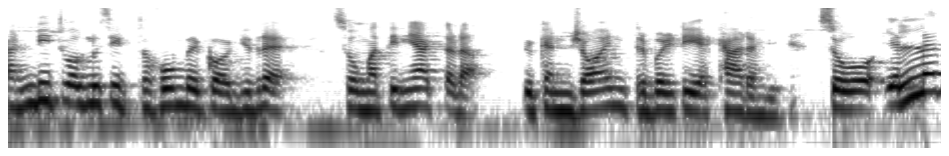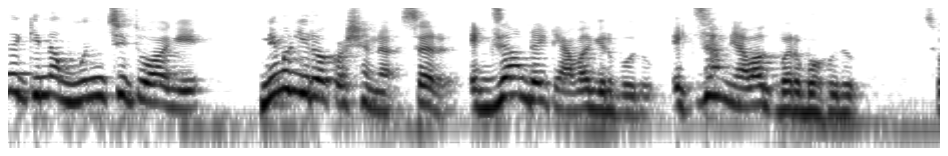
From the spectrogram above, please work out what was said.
ಖಂಡಿತವಾಗ್ಲೂ ಸೀಟ್ ತೊಗೊಬೇಕು ಆಗಿದ್ರೆ ಸೊ ಮತ್ತಿನ್ಯಾಕ್ ತಡ? You can join Triple T Academy so ಎಲ್ಲದಕ್ಕಿಂತ ಮುಂಚಿತವಾಗಿ ನಿಮಗಿರೋ ಕ್ವಶನ್ ಸರ್ ಎಕ್ಸಾಮ್ ಡೇಟ್ ಯಾವಾಗಿರ್ಬೋದು? ಎಕ್ಸಾಮ್ ಯಾವಾಗ ಬರಬಹುದು? So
